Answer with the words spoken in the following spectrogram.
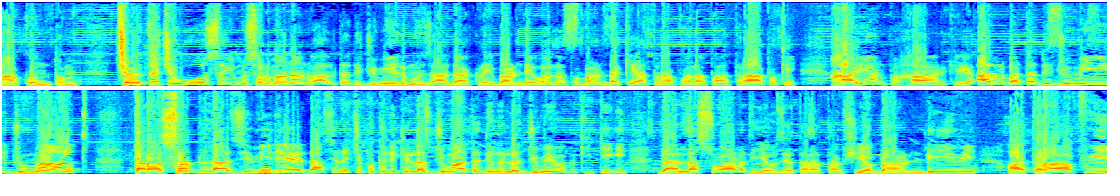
ما کنتم چرته چې اوسئ مسلمانانو هلته د جمعې لمونځ ادا کړئ بانډې والا په بانډه کې اطراف والا په اطرافو کې ښاریان په ښار کې البته د جمعې جماعت ترصد لازمی دی داسې نه چې په کلی کې لس جماعت دی نو لس جمعې به پکې کېږي دا لس واړه د یو ځای ته راتاو شي یا بانډې وي اطراف وي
